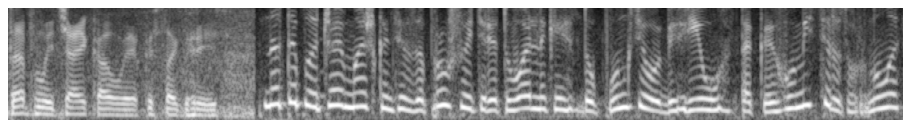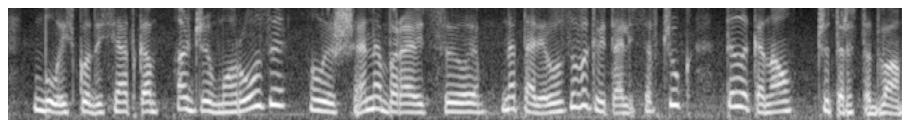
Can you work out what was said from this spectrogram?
теплий чай, каву, якось так гріюсь. На теплий чай мешканців запрошують рятувальники до пунктів обігріву. Таких у місті розгорнули близько десятка, адже морози лише набирають сили. Наталія Лозовик, Віталій Савчук, телеканал 402.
